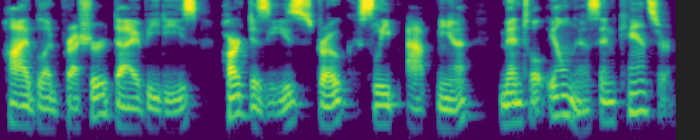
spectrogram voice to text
high blood pressure, diabetes, heart disease, stroke, sleep apnea, mental illness, and cancer.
